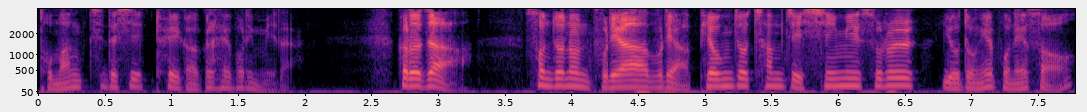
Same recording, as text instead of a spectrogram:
도망치듯이 퇴각을 해버립니다. 그러자 선조는 부랴부랴 병조 참지 심의수를 요동에 보내서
